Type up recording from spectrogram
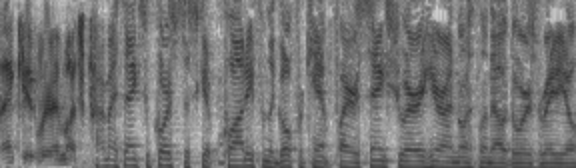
Thank you very much. All right, my thanks, of course, to Skip Quaddy from the Gopher Campfire Sanctuary here on Northland Outdoors Radio.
